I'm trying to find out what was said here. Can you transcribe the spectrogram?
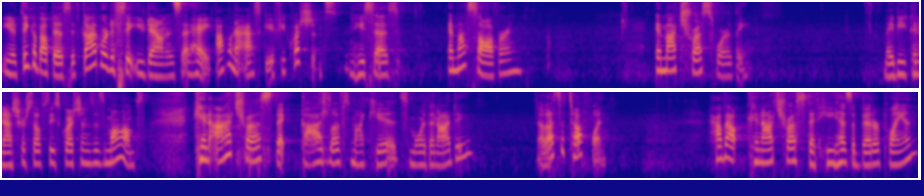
You know, think about this. If God were to sit you down and said, Hey, I want to ask you a few questions, and He says, Am I sovereign? Am I trustworthy? Maybe you can ask yourself these questions as moms. Can I trust that God loves my kids more than I do? Now, that's a tough one. How about can I trust that He has a better plan?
